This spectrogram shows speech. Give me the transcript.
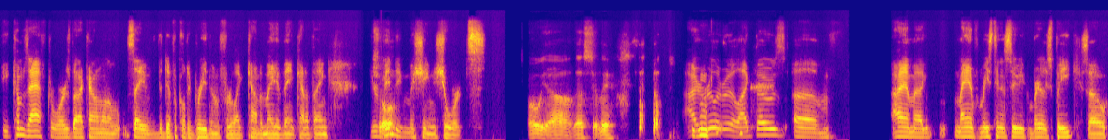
it comes afterwards, but I kind of want to save the difficulty breathing for like kind of a main event kind of thing. Your Sure. vending machine shorts. Oh yeah, that's silly. I really, really like those. Um I am a man from East Tennessee who can barely speak, so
